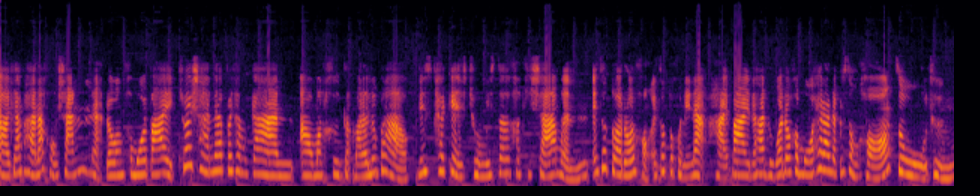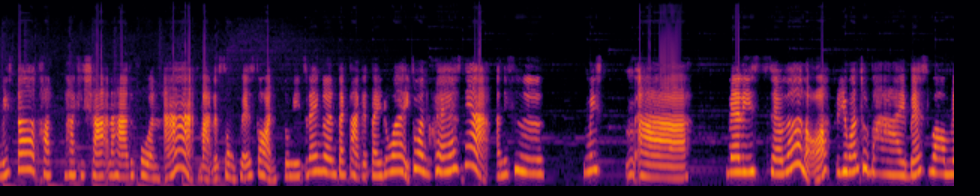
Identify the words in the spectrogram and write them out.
อ่ายานพาหนะของฉันเนี่ยโดนขโมยไป ช่วยฉันเนี่ยไปทำการเอามาคืนกลับมาได้หรือเปล่า This package to Mr. Kakisha เหมือนไอ้เจ้าตัวรถของไอ้เจ้าตัวคนนี้เนี่ยหายไปนะคะ หรือว่าโดนขโมยให้เราเนี่ยไปส่งของสู่ถึง Mr. Kakisha นะคะทุกคน อ่ามาเดี๋ยวส่งเควสก่อน ตรงนี้จะได้เงินแตกต่างกันไปด้วย ส่วนเควสสเนี่ย อันนี้คือมิสอ่า เมลีเซลเลอร์เหรอ Do you want to buy baseball เม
